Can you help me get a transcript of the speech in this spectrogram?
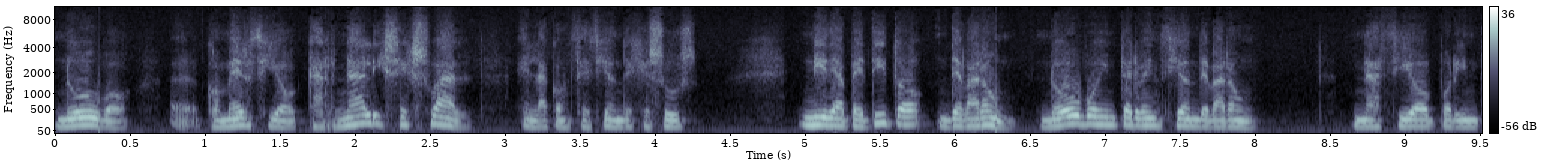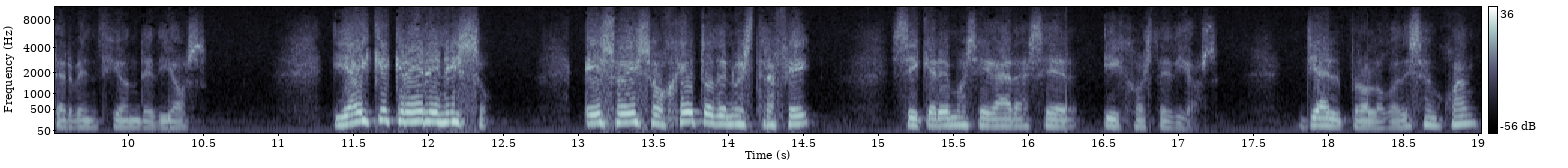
no hubo eh, comercio carnal y sexual en la concepción de Jesús, ni de apetito de varón, no hubo intervención de varón, nació por intervención de Dios. Y hay que creer en eso. Eso es objeto de nuestra fe si queremos llegar a ser hijos de Dios. Ya el prólogo de San Juan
